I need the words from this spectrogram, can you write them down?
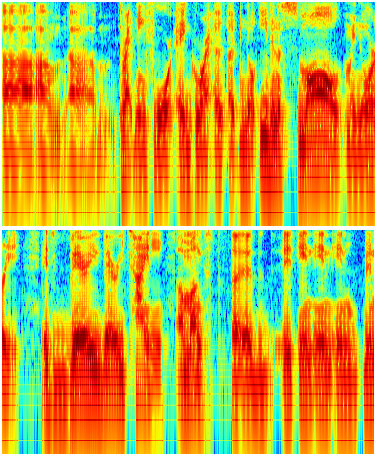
uh, um, um, threatening for a, a, a, no, even a small minority it's very, very tiny amongst uh, uh in, in, in, in,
